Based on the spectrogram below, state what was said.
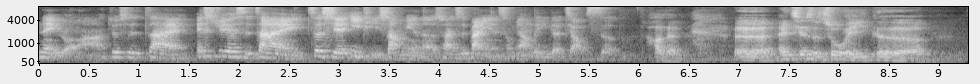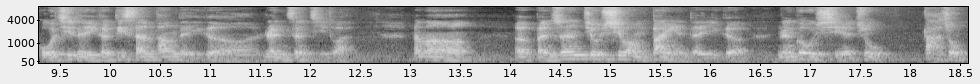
内容啊，就是在 SGS 在这些议题上面呢，算是扮演什么样的一个角色？好的，呃，SGS 作为一个国际的一个第三方的一个认证集团，那么呃，本身就希望扮演的一个能够协助大众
